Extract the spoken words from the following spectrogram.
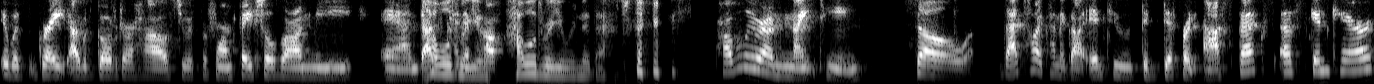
it was great. I would go over to her house. She would perform facials on me and that's how old were you? How, how old were you into that? probably around 19. So that's how I kind of got into the different aspects of skincare,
